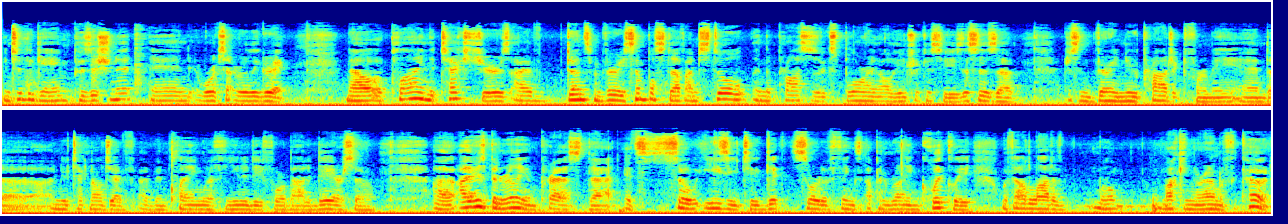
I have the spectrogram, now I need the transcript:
into the game, position it, and it works out really great. Now applying the textures, I've done some very simple stuff. I'm still in the process of exploring all the intricacies. This is a, just a very new project for me and uh, a new technology I've, I've been playing with Unity for about a day or so. Uh, I've just been really impressed that it's so easy to get sort of things up and running quickly without a lot of well mucking around with the code.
